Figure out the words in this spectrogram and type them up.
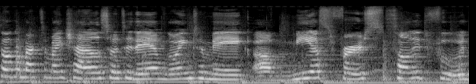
Welcome back to my channel. So today I'm going to make um, Mia's first solid food.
